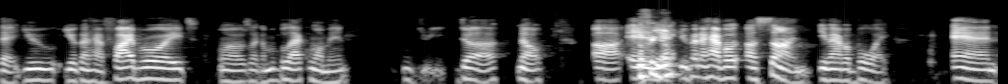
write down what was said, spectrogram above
that you you're to have fibroids well I was like I'm a black woman duh no uh and you. you're to have a, a son you're to have a boy and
